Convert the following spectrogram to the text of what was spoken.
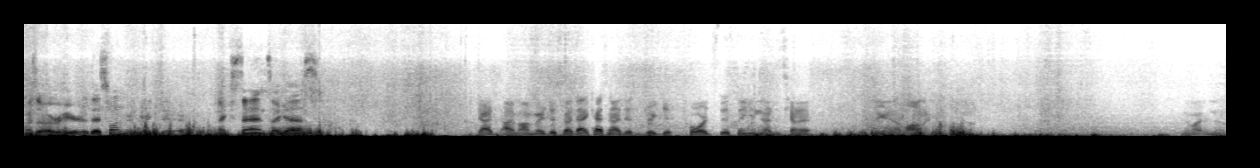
Was it over here? This one? right there. Makes sense, I guess. I'm, I'm just about that cast and I just jigged it towards this thing and I just kind of was it along. No, I don't know.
